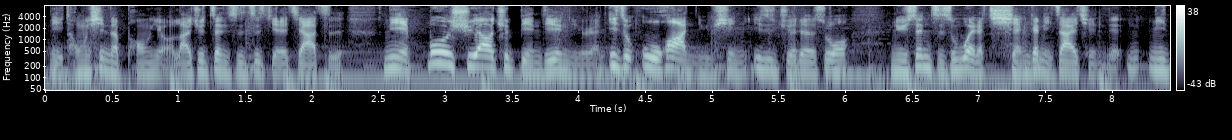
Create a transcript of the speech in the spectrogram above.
你同性的朋友来去证实自己的价值。你也不需要去贬低女人，一直物化女性，一直觉得说女生只是为了钱跟你在一起。你你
